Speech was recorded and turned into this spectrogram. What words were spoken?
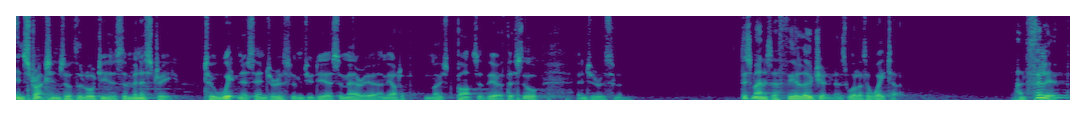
instructions of the Lord Jesus, ministry to witness in Jerusalem, Judea, Samaria, and the uttermost parts of the earth. They're still in Jerusalem. This man is a theologian as well as a waiter. And Philip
